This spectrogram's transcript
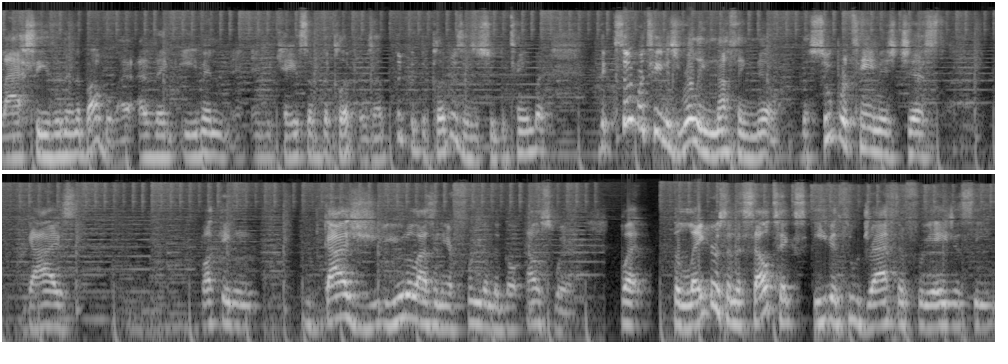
last season in the bubble, I, I, think even in the case of the Clippers, I think the Clippers is a super team, but the super team is really nothing new. The super team is just guys fucking guys utilizing their freedom to go elsewhere. But the Lakers and the Celtics, even through draft and free agency,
